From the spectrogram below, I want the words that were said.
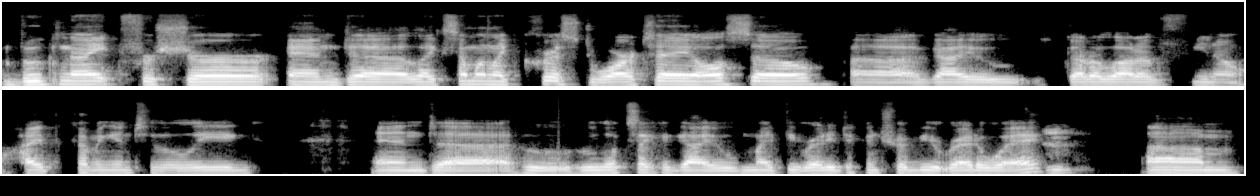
Bouknight for sure, and uh, like someone like Chris Duarte, also uh, a guy who's got a lot of you know hype coming into the league, and uh, who who looks like a guy who might be ready to contribute right away. Mm-hmm. Um,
